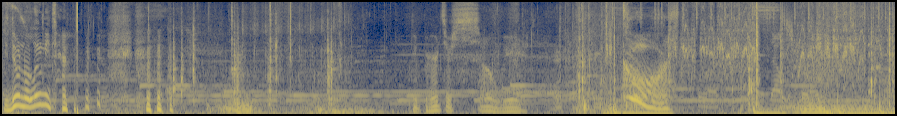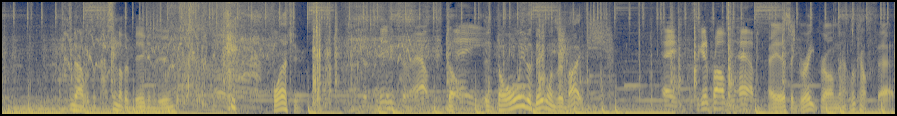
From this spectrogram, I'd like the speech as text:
He's doing the Looney Tune. Dude, birds are so weird. God. That was that's another big one, dude. Fletcher. The pigs are out. The, Hey, the only the big ones are bite. hey, it's a good problem to have. Hey, that's a great problem. That look how fat.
